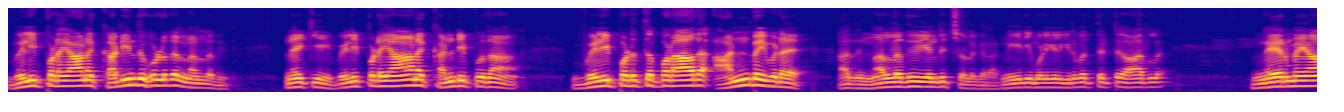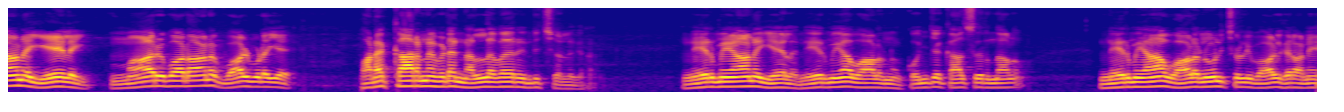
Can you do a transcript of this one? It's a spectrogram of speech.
வெளிப்படையான கடிந்து கொள்ளுதல் நல்லது. இன்னைக்கு வெளிப்படையான கண்டிப்பு தான். வெளிப்படுத்தப்படாத அன்பை விட அது நல்லது என்று சொல்லுகிறார். நீதிமொழிகள் இருபத்தெட்டு ஆறில் நேர்மையான ஏழை மாறுபாடான வாழ்வுடைய பணக்காரனை விட நல்லவர் என்று சொல்லுகிறார். நேர்மையான ஏழை நேர்மையாக வாழணும். கொஞ்சம் காசு இருந்தாலும் நேர்மையாக வாழணும்னு சொல்லி வாழ்கிறானே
